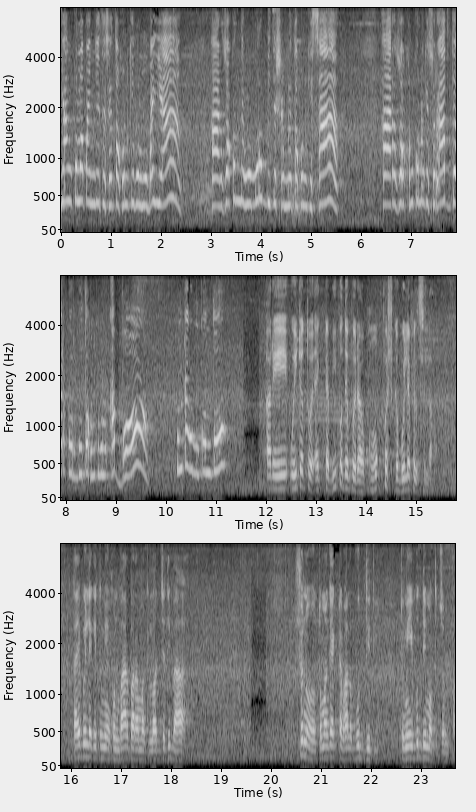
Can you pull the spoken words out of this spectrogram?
ইয়াং পোলা পাইন যেতেছে তখন কি বলব ভাইয়া, আর যখন দেখব মুরব্বীদের সামনে, তখন কি স্যার আর যখন কোনো কিছুর আবদার করব, তখন কি বলব, আব্বা, কোনটা কম কোন তো? আরে, ওইটা তো একটা বিপদে পড়া মুখ ফসকে বলে ফেলছিলাম। তাই বললে কি তুমি এখন বারবার আমাকে লজ্জা দিবা? শোনো, তোমাকে একটা ভালো বুদ্ধি দিই। তুমি এই বুদ্ধি মতো চলবা।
